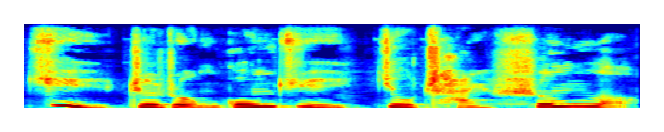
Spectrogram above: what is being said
锯这种工具就产生了。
